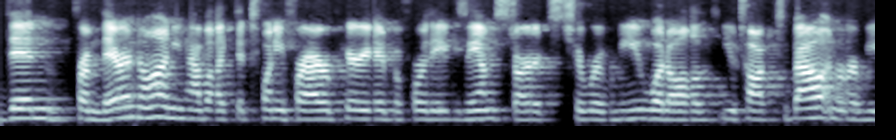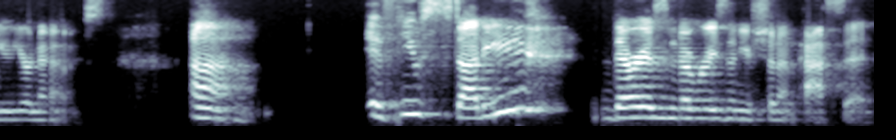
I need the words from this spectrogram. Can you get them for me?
then from there on, you have like the 24 hour period before the exam starts to review what all you talked about and review your notes. Um, if you study, there is no reason you shouldn't pass it.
